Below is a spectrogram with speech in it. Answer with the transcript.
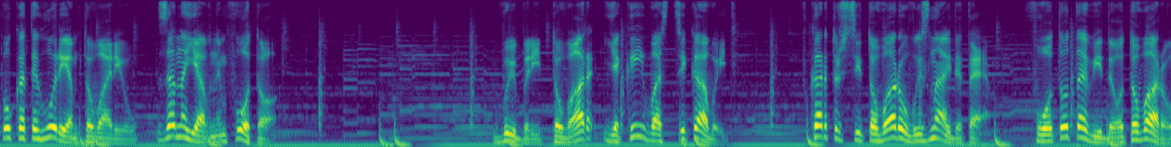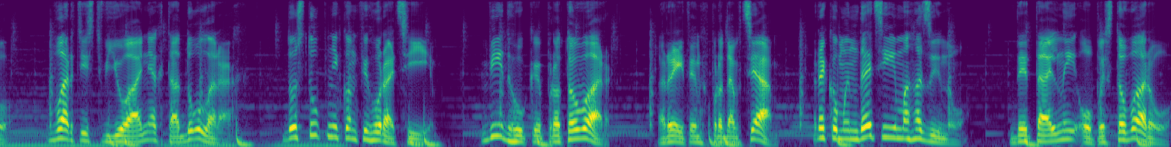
по категоріям товарів за наявним фото. Виберіть товар, який вас цікавить. В карточці товару ви знайдете фото та відео товару, вартість в юанях та доларах, доступні конфігурації, відгуки про товар, рейтинг продавця, рекомендації магазину, детальний опис товару.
